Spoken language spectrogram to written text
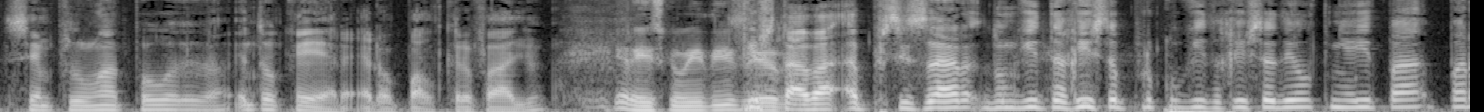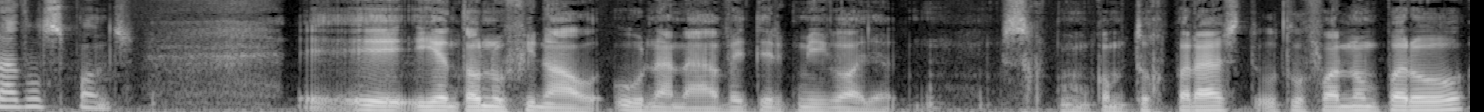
sempre de um lado para o outro. Então quem era? Era o Paulo Carvalho, Era isso que eu ia que dizer. estava a precisar de um guitarrista porque o guitarrista dele tinha ido para, para a Dulce Pontes. E, e então no final o Naná veio ter comigo, olha, como tu reparaste, o telefone não parou,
